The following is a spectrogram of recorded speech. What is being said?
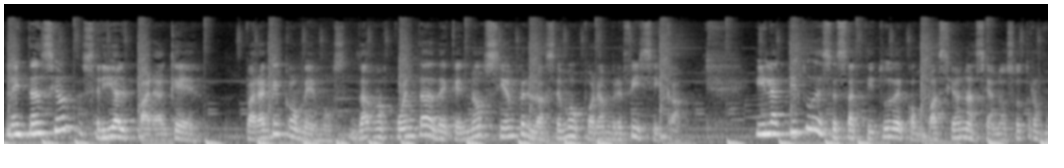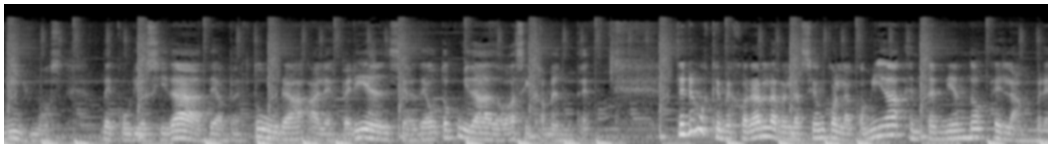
La intención sería el para qué, ¿Para qué comemos? Darnos cuenta de que no siempre lo hacemos por hambre física. Y la actitud es esa actitud de compasión hacia nosotros mismos, de curiosidad, de apertura a la experiencia, de autocuidado básicamente. Tenemos que mejorar la relación con la comida entendiendo el hambre.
